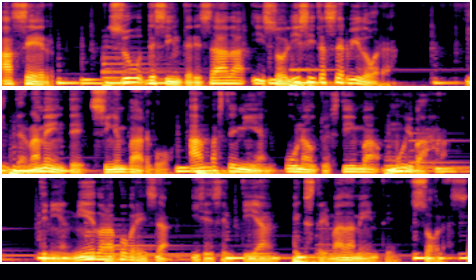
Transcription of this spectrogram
a ser su desinteresada y solícita servidora. Internamente, sin embargo, ambas tenían una autoestima muy baja, tenían miedo a la pobreza y se sentían extremadamente solas.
